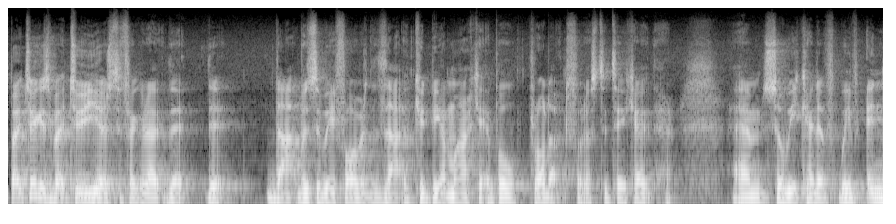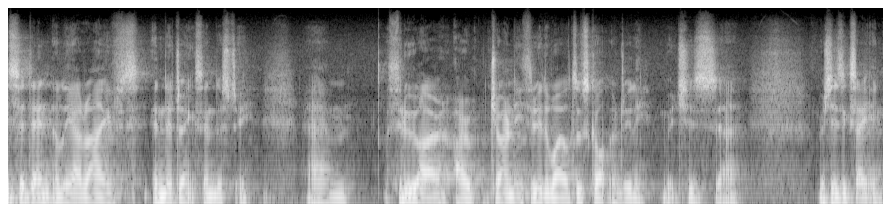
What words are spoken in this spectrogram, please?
but it took us about two years to figure out that, that that was the way forward. That could be a marketable product for us to take out there. Um, so we kind of we've incidentally arrived in the drinks industry, um, through our, our journey through the wilds of Scotland, really, which is uh, which is exciting.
